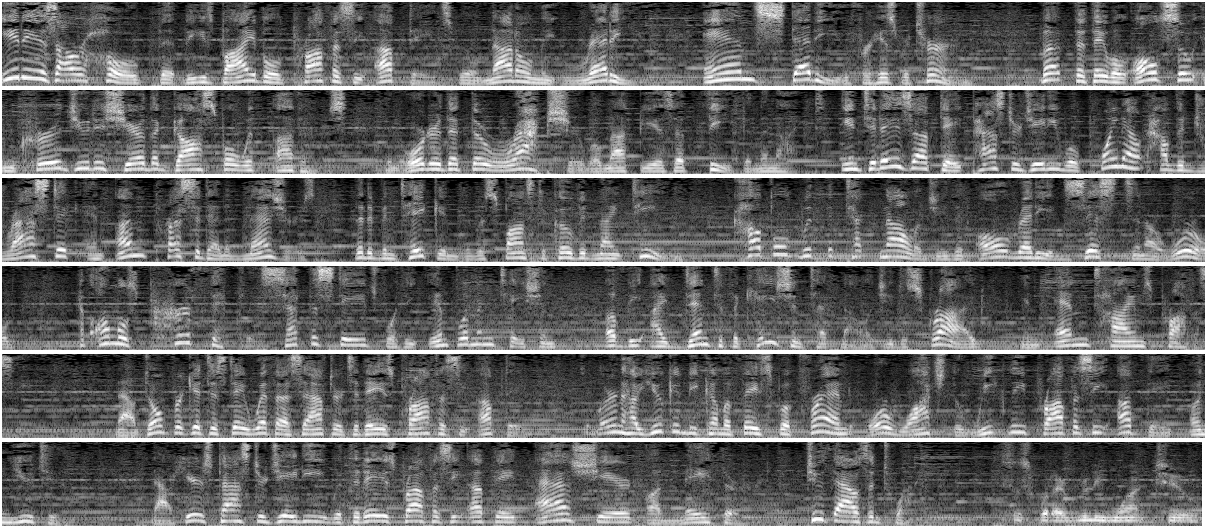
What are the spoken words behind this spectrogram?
It is our hope that these Bible prophecy updates will not only ready you and steady you for His return, but that they will also encourage you to share the gospel with others in order that the rapture will not be as a thief in the night. In today's update, Pastor JD will point out how the drastic and unprecedented measures that have been taken in response to COVID-19, coupled with the technology that already exists in our world, have almost perfectly set the stage for the implementation of the identification technology described in end times prophecy. Now, don't forget to stay with us after today's prophecy update to learn how you can become a Facebook friend or watch the weekly prophecy update on YouTube. Now, here's Pastor JD with today's prophecy update as shared on May 3rd, 2020. This is what I really want to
